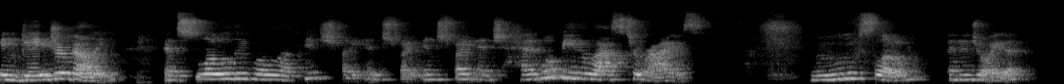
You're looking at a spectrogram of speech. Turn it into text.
Engage your belly and slowly roll up inch by inch by inch by inch. Head will be the last to rise. Move slow and enjoy it.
